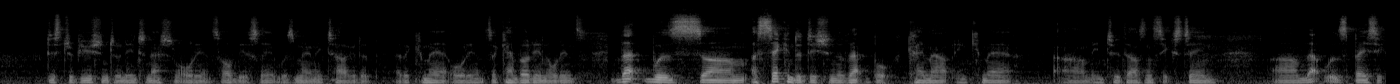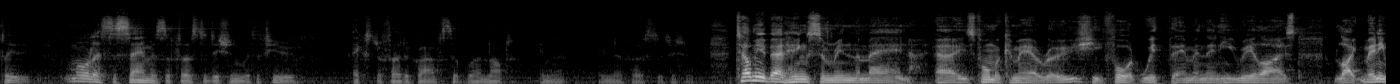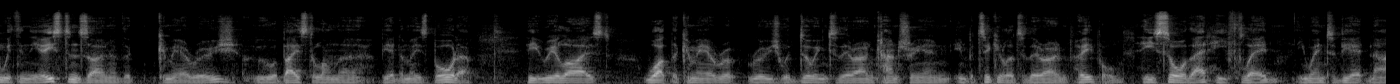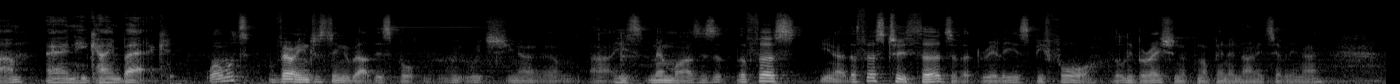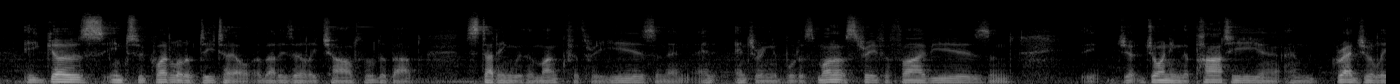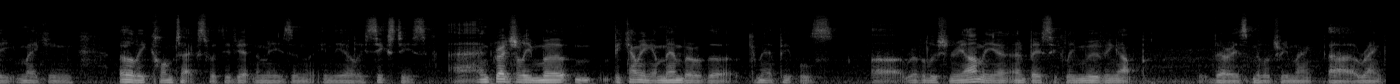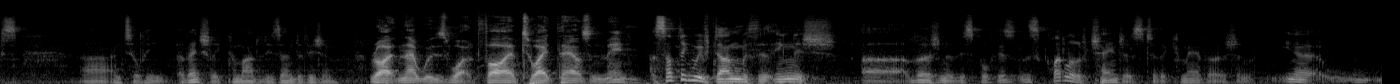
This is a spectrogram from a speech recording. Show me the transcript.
distribution to an international audience, obviously. It was mainly targeted at a Khmer audience, a Cambodian audience. That was um, a second edition of that book came out in Khmer um, in 2016. Um, that was basically more or less the same as the first edition with a few extra photographs that were not in the in the first edition. Tell me about Heng Samrin the man. Uh, he's former Khmer Rouge. He fought with them and then he realised, like many within the eastern zone of the Khmer Rouge, who were based along the Vietnamese border, he realised what the Khmer Rouge were doing to their own country and, in particular, to their own people. He saw that, he fled, he went to Vietnam, and he came back. Well, what's very interesting about this book, which, you know, um, uh, his memoirs, is that the first you know, the first two thirds of it really is before the liberation of Phnom Penh in 1979. He goes into quite a lot of detail about his early childhood, about studying with a monk for three years and then en- entering a Buddhist monastery for five years and eh, jo- joining the party and, and, gradually making early contacts with the Vietnamese in the, in the early 60s and gradually mer- becoming a member of the Khmer People's uh, Revolutionary Army and, and, basically moving up various military man- uh, ranks uh, until he eventually commanded his own division. Right, and that was what five to eight thousand men. Something we've done with the English uh, version of this book. There's, there's, quite a lot of changes to the Khmer version. You know,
